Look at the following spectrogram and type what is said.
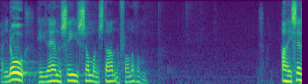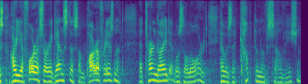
And you know, he then sees someone stand in front of him. And he says, Are you for us or against us? I'm paraphrasing it. It turned out it was the Lord. It was the captain of salvation,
